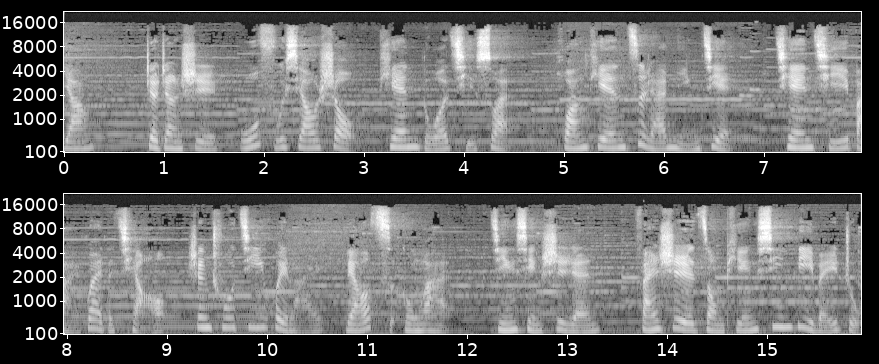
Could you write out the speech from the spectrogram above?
殃。”这正是无福消受，天夺其算，皇天自然明鉴，千奇百怪的巧，生出机会来了此公案，警醒世人：凡事总凭心地为主，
